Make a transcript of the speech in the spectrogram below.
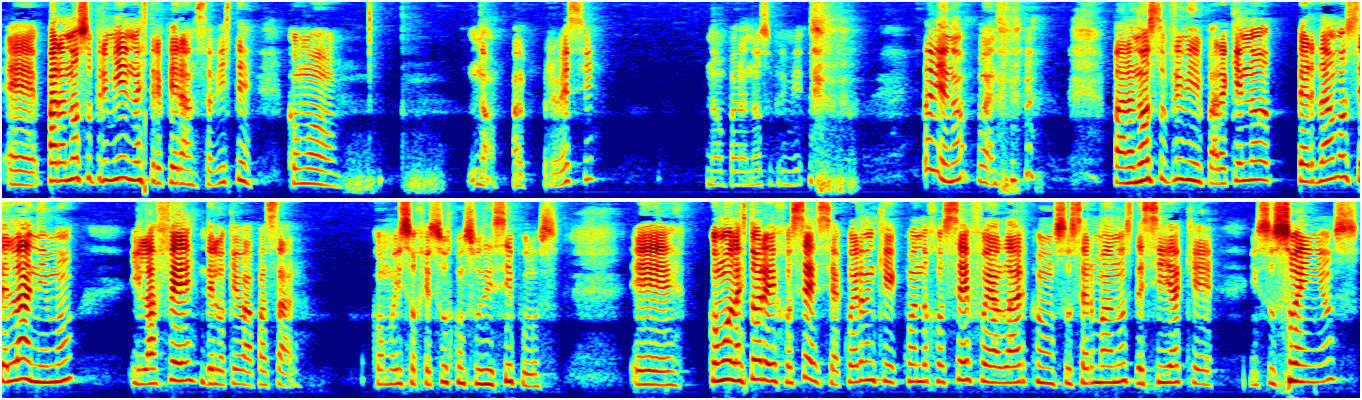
eh, para no suprimir nuestra esperanza, ¿viste? Como no, al revés, sí. No, para no suprimir. Está bien, ¿no? Bueno, para no suprimir, para que no perdamos el ánimo y la fe de lo que va a pasar, como hizo Jesús con sus discípulos. Eh, como la historia de José, ¿se acuerdan que cuando José fue a hablar con sus hermanos, decía que en sus sueños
